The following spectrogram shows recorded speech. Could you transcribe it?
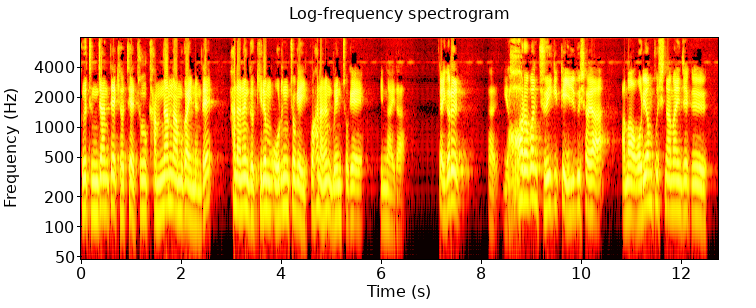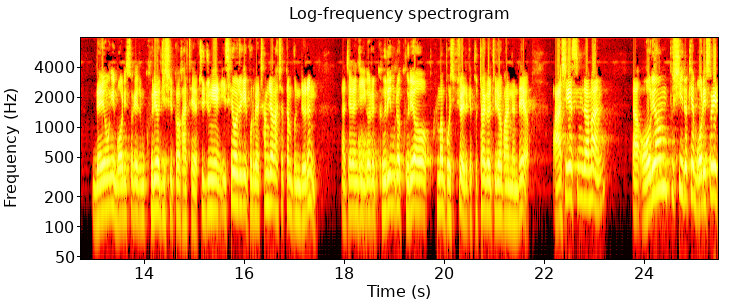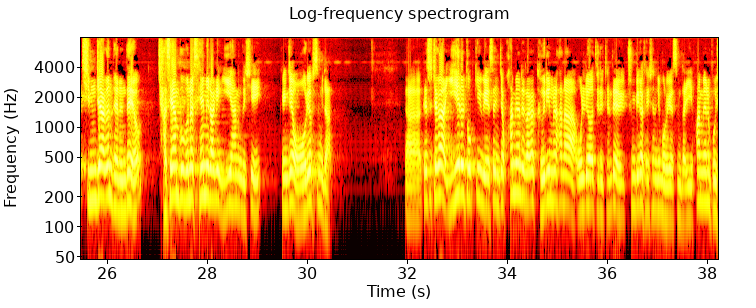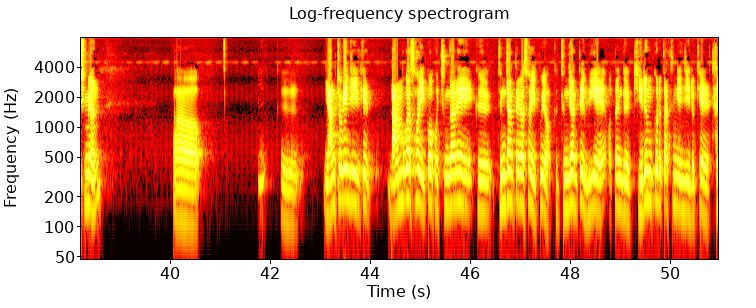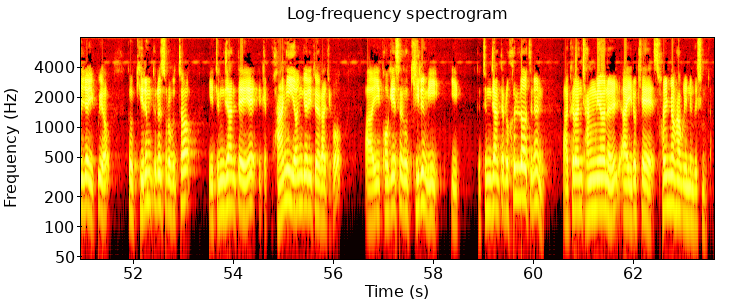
그 등잔대 곁에 두 감람나무가 있는데 하나는 그 기름 오른쪽에 있고 하나는 왼쪽에 있나이다. 그러니까 이거를 아, 여러 번 주의 깊게 읽으셔야 아마 어렴풋이나마 이제 그 내용이 머릿속에 좀 그려지실 것 같아요. 주중에 이 세워주기 그룹에 참여하셨던 분들은 아, 제가 이제 이거를 그림으로 그려 한번 보십시오. 이렇게 부탁을 드려봤는데요. 아시겠습니다만 아, 어렴풋이 이렇게 머릿속에 짐작은 되는데요. 자세한 부분을 세밀하게 이해하는 것이 굉장히 어렵습니다. 아, 그래서 제가 이해를 돕기 위해서 이제 화면에다가 그림을 하나 올려드릴 텐데 준비가 되셨는지 모르겠습니다. 이 화면을 보시면 어, 그 양쪽에 이제 이렇게 나무가 서 있고 그 중간에 그 등잔대가 서 있고요. 그 등잔대 위에 어떤 그 기름 그릇 같은 게 이제 이렇게 달려 있고요. 그 기름 그릇으로부터 이 등잔대에 이렇게 관이 연결이 돼 가지고 아, 이 거기에서 그 기름이 이 그 등잔대로 흘러드는 아, 그런 장면을 아, 이렇게 설명하고 있는 것입니다.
